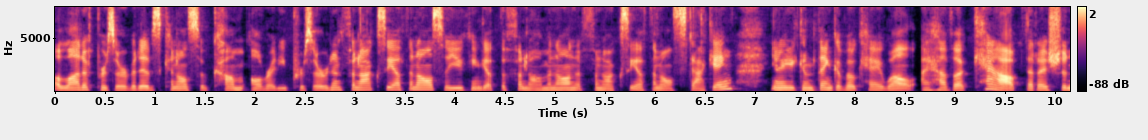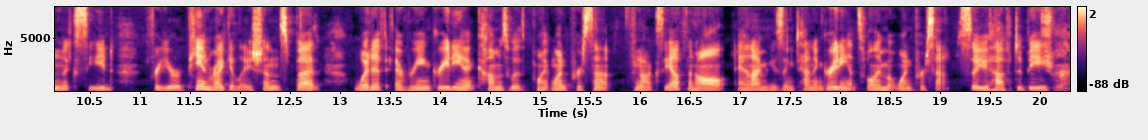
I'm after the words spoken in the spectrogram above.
A lot of preservatives can also come already preserved in phenoxyethanol. So you can get the phenomenon of phenoxyethanol stacking you know, you can think of, okay, well, I have a cap that I shouldn't exceed for European regulations, but what if every ingredient comes with 0.1% phenoxyethanol and I'm using 10 ingredients? Well, I'm at 1%. So you have to be Sure.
